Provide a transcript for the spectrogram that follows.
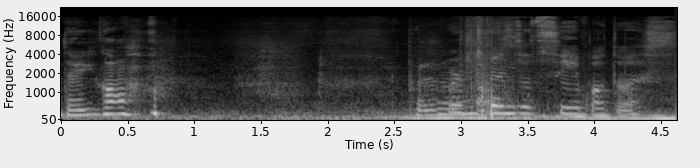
there you go. put it on We're my nose. twins. Let's see both of us.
